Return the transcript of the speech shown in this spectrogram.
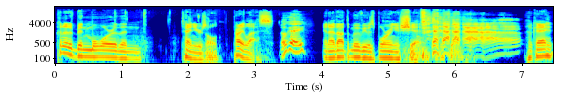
Couldn't have been more than 10 years old, probably less. Okay. And I thought the movie was boring as shit. okay.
